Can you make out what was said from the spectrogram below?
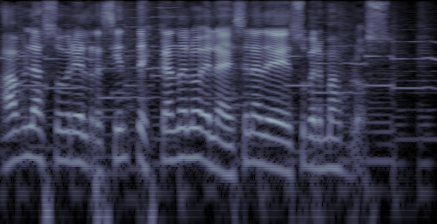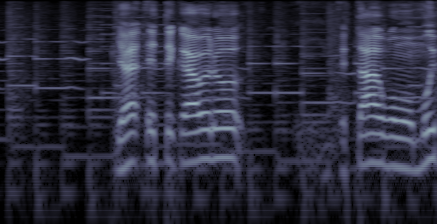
habla sobre el reciente escándalo en la escena de Super Smash Bros. Ya este cabro estaba como muy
